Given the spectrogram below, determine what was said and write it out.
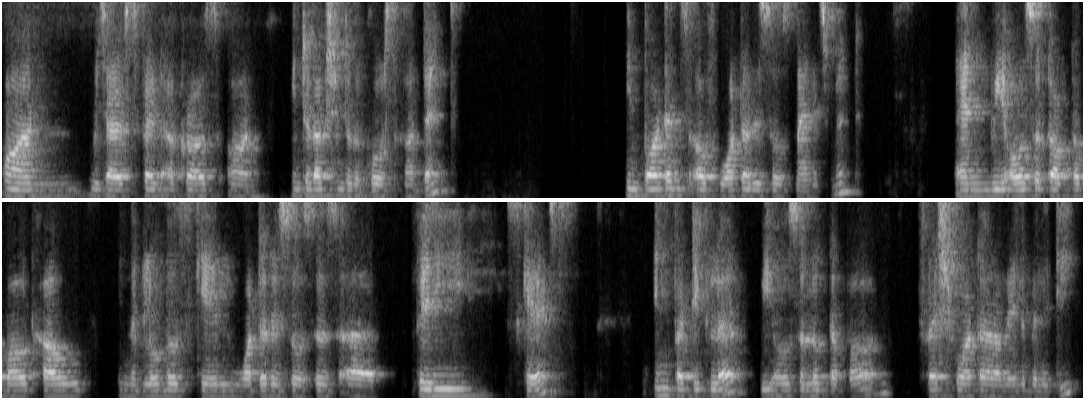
on which are spread across on introduction to the course content, importance of water resource management, and we also talked about how in the global scale, water resources are very scarce in particular, we also looked upon freshwater availability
